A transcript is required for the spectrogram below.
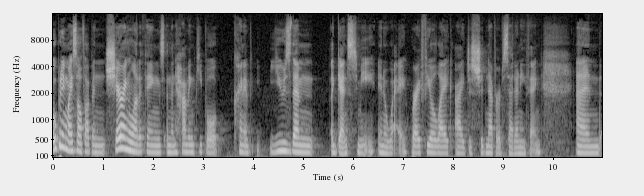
opening myself up and sharing a lot of things and then having people kind of use them against me in a way where I feel like I just should never have said anything. And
